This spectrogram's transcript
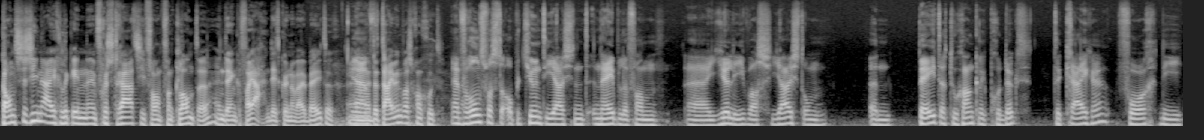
kansen zien eigenlijk in, in frustratie van, van klanten. En denken van ja, dit kunnen wij beter. Ja, en de timing was gewoon goed. En voor ons was de opportunity juist in het enabelen van uh, jullie, was juist om een beter toegankelijk product te krijgen voor die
